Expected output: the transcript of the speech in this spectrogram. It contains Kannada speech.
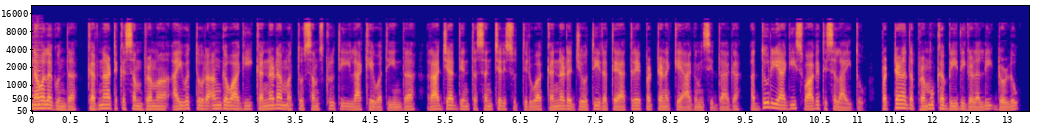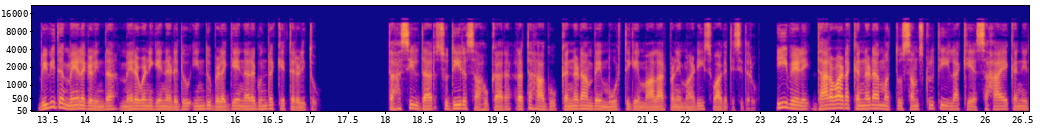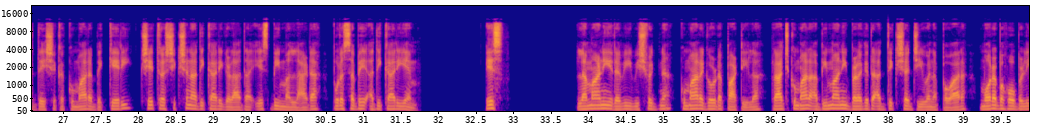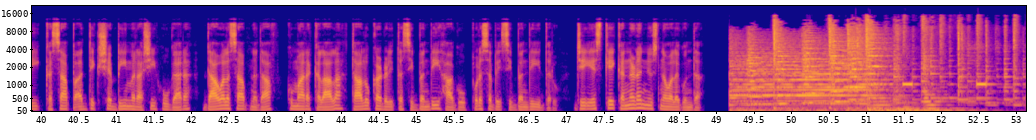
ನವಲಗುಂದ, ಕರ್ನಾಟಕ ಸಂಭ್ರಮ ಐವತ್ತೋರ ಅಂಗವಾಗಿ ಕನ್ನಡ ಮತ್ತು ಸಂಸ್ಕೃತಿ ಇಲಾಖೆ ವತಿಯಿಂದ ರಾಜ್ಯಾದ್ಯಂತ ಸಂಚರಿಸುತ್ತಿರುವ ಕನ್ನಡ ಜ್ಯೋತಿ ರಥಯಾತ್ರೆ ಪಟ್ಟಣಕ್ಕೆ ಆಗಮಿಸಿದ್ದಾಗ ಅದ್ದೂರಿಯಾಗಿ ಸ್ವಾಗತಿಸಲಾಯಿತು. ಪಟ್ಟಣದ ಪ್ರಮುಖ ಬೀದಿಗಳಲ್ಲಿ ಡೊಳ್ಳು, ವಿವಿಧ ಮೇಳಗಳಿಂದ ಮೆರವಣಿಗೆ ನಡೆದು ಇಂದು ಬೆಳಗ್ಗೆ ನರಗುಂದಕ್ಕೆ ತೆರಳಿತು. ತಹಸೀಲ್ದಾರ್ ಸುಧೀರ ಸಾಹುಕಾರ ರಥ ಹಾಗೂ ಕನ್ನಡಾಂಬೆ ಮೂರ್ತಿಗೆ ಮಾಲಾರ್ಪಣೆ ಮಾಡಿ ಸ್ವಾಗತಿಸಿದರು. ಈ ವೇಳೆ ಧಾರವಾಡ ಕನ್ನಡ ಮತ್ತು ಸಂಸ್ಕೃತಿ ಇಲಾಖೆಯ ಸಹಾಯಕ ನಿರ್ದೇಶಕ ಕುಮಾರ ಬೆಕ್ಕೇರಿ, ಕ್ಷೇತ್ರ ಶಿಕ್ಷಣಾಧಿಕಾರಿಗಳಾದ ಎಸ್ ಬಿ ಮಲ್ಲಾಡ, ಪುರಸಭೆ ಅಧಿಕಾರಿ ಎಂ. ಎಸ್. ಲಮಾಣಿ, ರವಿ ವಿಶ್ವಜ್ಞ, ಕುಮಾರಗೌಡ ಪಾಟೀಲ, ರಾಜ್ಕುಮಾರ್ ಅಭಿಮಾನಿ ಬಳಗದ ಅಧ್ಯಕ್ಷ ಜೀವನ ಪವಾರ, ಮೊರಬ ಹೋಬಳಿ ಕಸಾಪ ಅಧ್ಯಕ್ಷ ಭೀಮರಾಶಿ ಹೂಗಾರ, ದಾವಲಸಾಬ್ ನದಾಫ್, ಕುಮಾರ ಕಲಾಲ, ತಾಲೂಕಾಡಳಿತ ಸಿಬ್ಬಂದಿ ಹಾಗೂ ಪುರಸಭೆ ಸಿಬ್ಬಂದಿ ಇದ್ದರು. JSK Kannada news Navalgund.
